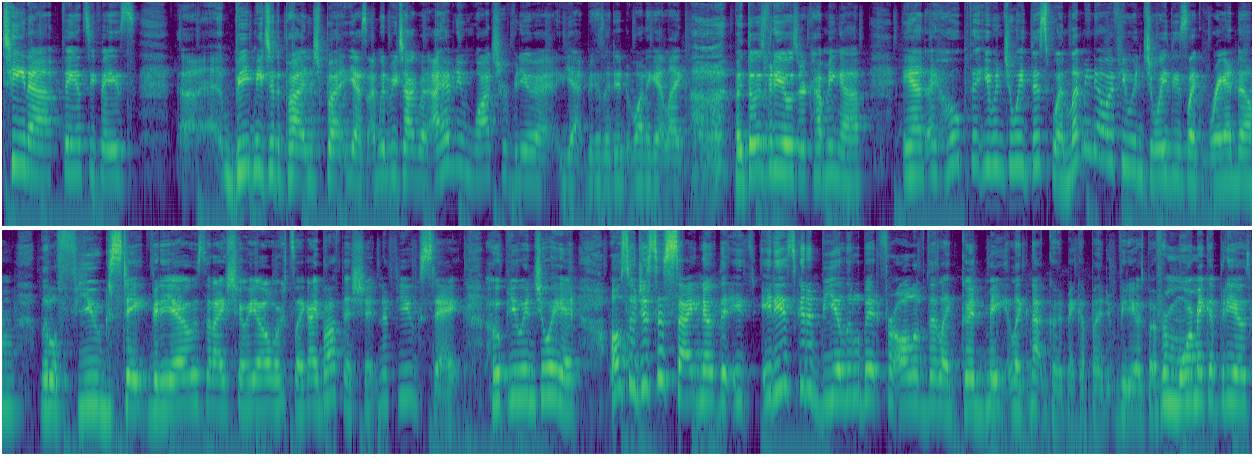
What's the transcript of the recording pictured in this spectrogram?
Tina Fancy Face uh, beat me to the punch. But yes, I'm to be talking about it. I haven't even watched her video yet because I didn't want to get like, but those videos are coming up. And I hope that you enjoyed this one. Let me know if you enjoyed these like random little fugue state videos that I show y'all where it's like, I bought this shit in a fugue state. Hope you enjoy it. Also, just a side note that it, it is to be a little bit for all of the like good make, like not good makeup but videos, but for more makeup videos.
